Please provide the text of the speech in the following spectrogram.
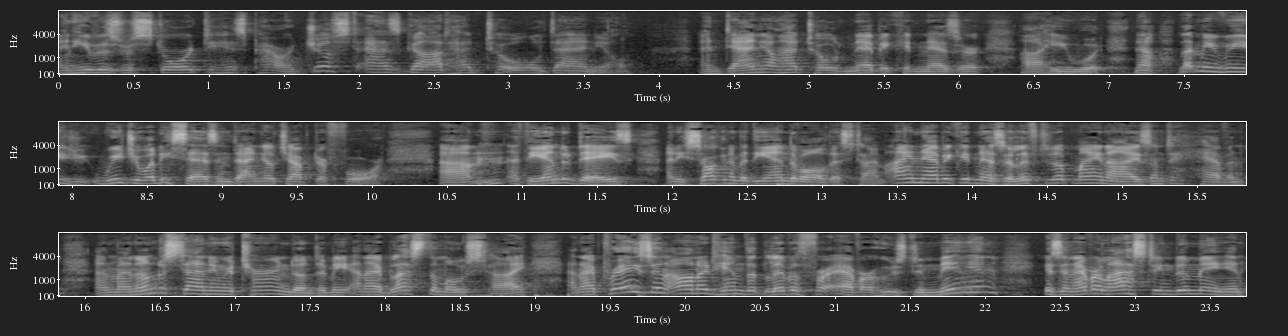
and he was restored to his power, just as God had told Daniel and Daniel had told Nebuchadnezzar uh, he would. Now, let me read you, read you what he says in Daniel chapter 4. Um, at the end of days, and he's talking about the end of all this time. I, Nebuchadnezzar, lifted up mine eyes unto heaven, and mine understanding returned unto me, and I blessed the Most High, and I praised and honored him that liveth forever, whose dominion is an everlasting dominion,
